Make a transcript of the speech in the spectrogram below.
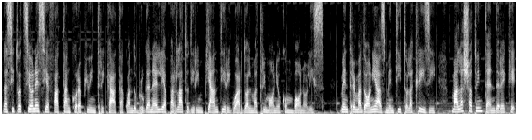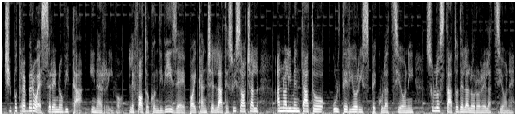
La situazione si è fatta ancora più intricata quando Bruganelli ha parlato di rimpianti riguardo al matrimonio con Bonolis, mentre Madonia ha smentito la crisi, ma ha lasciato intendere che ci potrebbero essere novità in arrivo. Le foto condivise e poi cancellate sui social hanno alimentato ulteriori speculazioni sullo stato della loro relazione.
